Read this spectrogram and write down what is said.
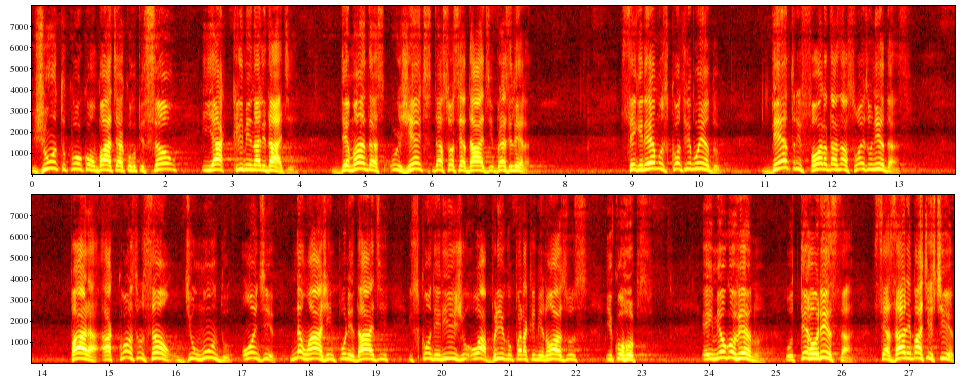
junto com o combate à corrupção e à criminalidade, demandas urgentes da sociedade brasileira. Seguiremos contribuindo, dentro e fora das Nações Unidas, para a construção de um mundo onde não haja impunidade, esconderijo ou abrigo para criminosos e corruptos. Em meu governo, o terrorista Cesare Battisti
